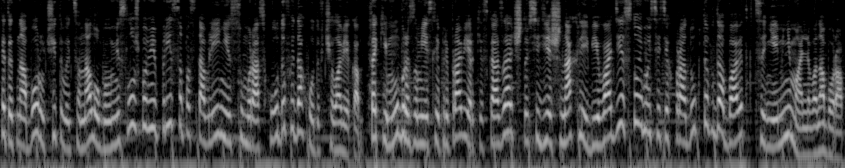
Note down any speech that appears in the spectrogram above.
Этот набор учитывается налоговыми службами при сопоставлении суммы расходов и доходов человека. Таким образом, если при проверке сказать, что сидишь на хлебе и воде, стоимость этих продуктов добавит к цене минимального набора.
